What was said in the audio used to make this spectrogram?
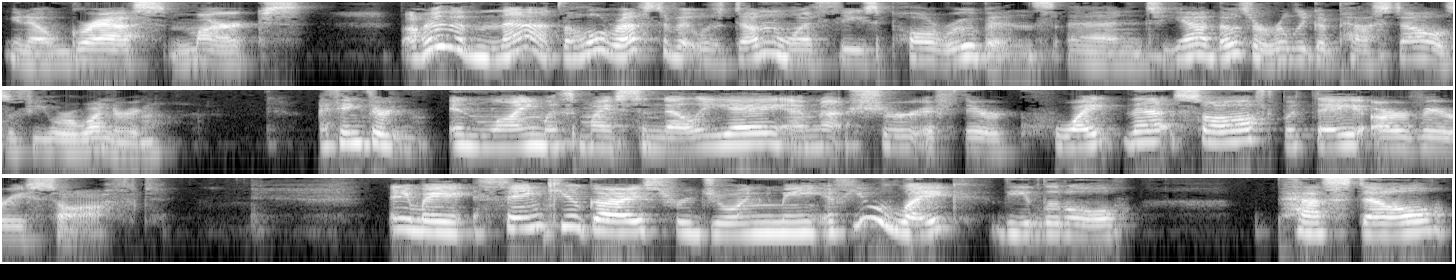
you know, grass marks. Other than that, the whole rest of it was done with these Paul Rubens. And yeah, those are really good pastels, if you were wondering. I think they're in line with my Sennelier. I'm not sure if they're quite that soft, but they are very soft. Anyway, thank you guys for joining me. If you like the little pastel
